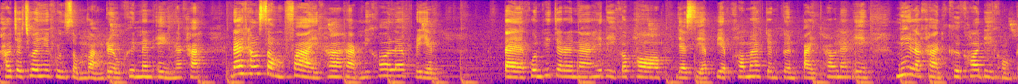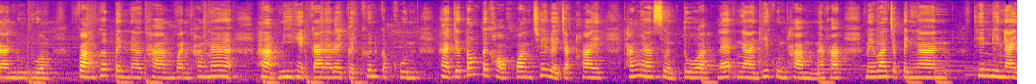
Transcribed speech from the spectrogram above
เขาจะช่วยให้คุณสมหวังเร็วขึ้นนั่นเองนะคะ ได้ทั้งสองฝ่ายค่ะหากมีข้อแลกเปลี่ยน แต่คุณพิจารณาให้ดีก็พอ อย่าเสียเปรียบเขามากจนเกินไปเท่านั้นเอง นี่แหละค่ะคือข้อดีของการดูดวงฟังเพื่อเป็นแนวทางวันข้างหน้า หากมีเหตุการณ์อะไรเกิดขึ้นกับคุณ หากจะต้องไปขอความช่วยเหลือจากใคร ทั้งงานส่วนตัวและงานที่คุณทำนะคะ ไม่ว่าจะเป็นงาน ที่มีนาย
